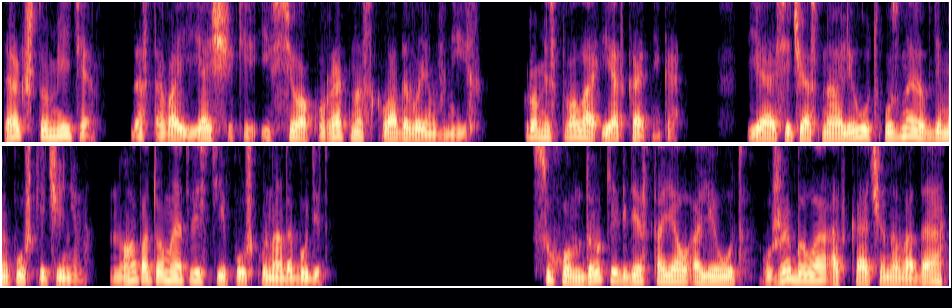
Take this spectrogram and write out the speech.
Так что, Митя, доставай ящики и все аккуратно складываем в них. Кроме ствола и откатника. Я сейчас на Алиут узнаю, где мы пушки чиним. Ну а потом и отвезти пушку надо будет. В сухом доке, где стоял Алиут, уже была откачана вода,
